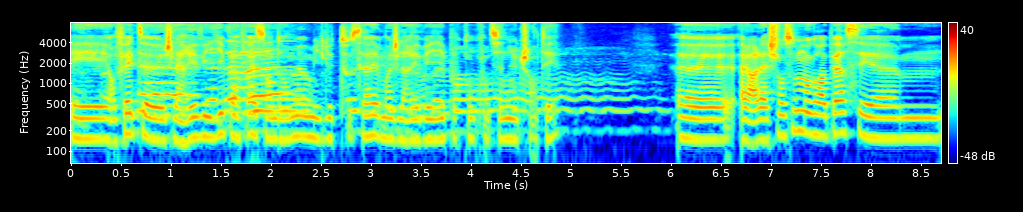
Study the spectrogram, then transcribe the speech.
Et en fait, euh, je la réveillais parfois, elle s'endormait au milieu de tout ça, et moi, je la réveillais pour qu'on continue de chanter. Euh, alors, la chanson de mon grand-père, c'est euh,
